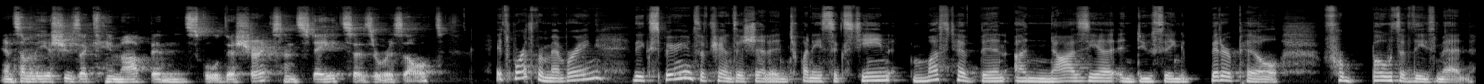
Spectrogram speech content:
and some of the issues that came up in school districts and states as a result. It's worth remembering the experience of transition in 2016 must have been a nausea inducing bitter pill for both of these men.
